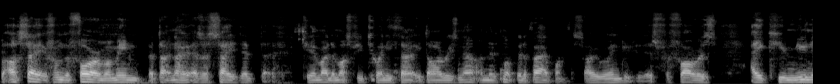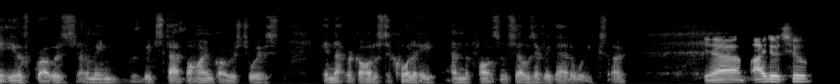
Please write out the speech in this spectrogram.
But I'll say it from the forum. I mean, I don't know. As I say, the, the GMO, there must be 20, 30 diaries now, and there's not been a bad one. So, I mean, as far as a community of growers, I mean, we'd stand behind Growers' Choice in that regard as to quality and the plants themselves every day of the week. So, yeah, I do too.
